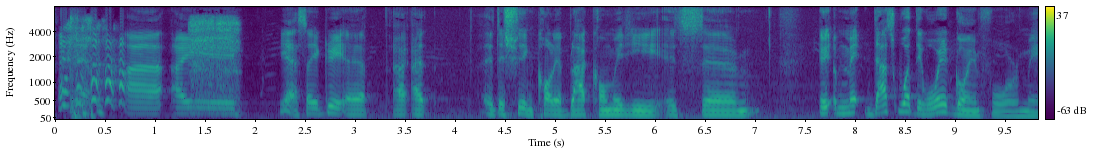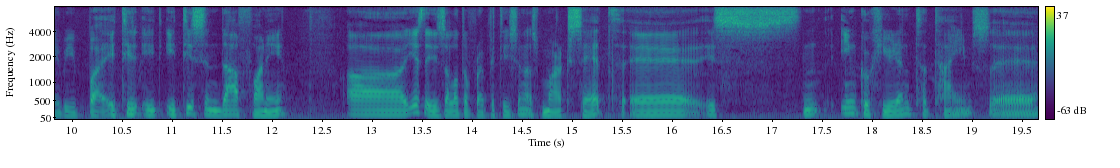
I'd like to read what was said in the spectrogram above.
uh, I yes, I agree. Uh, I, I they shouldn't call it a black comedy. It's um, it, that's what they were going for, maybe, but it it, it isn't that funny. Uh, yes, there is a lot of repetition, as Mark said. Uh, it's incoherent at times. Uh,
